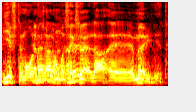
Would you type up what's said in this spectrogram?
giftermål mellan homosexuella eh, möjligt.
